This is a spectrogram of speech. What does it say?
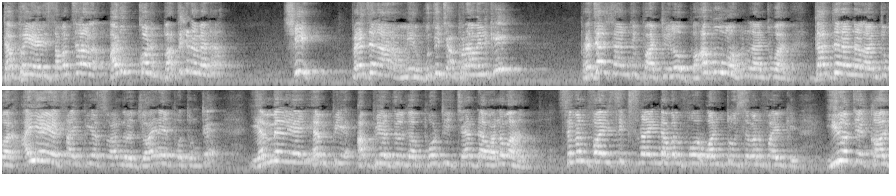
డెబ్బై ఏడు సంవత్సరాలు అడుక్కొని బతకడమేనా? ఛీ! ప్రజలారా మీరు బుద్ధి చెప్పరా వీళ్ళకి ప్రజాశాంతి పార్టీలో బాబు మోహన్ లాంటి వారు గద్దరన్న లాంటి వారు ఐఏఎస్ ఐపీఎస్ అందరూ జాయిన్ అయిపోతుంటే ఎమ్మెల్యే ఎంపీ అభ్యర్థులుగా పోటీ చేద్దాం అన్నవారు seven five six nine double four one two seven ఫైవ్కి ఈ రోజే కాల్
